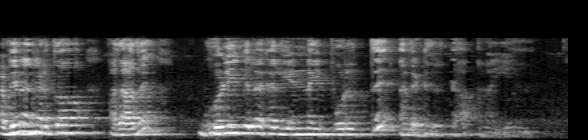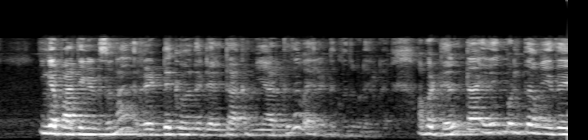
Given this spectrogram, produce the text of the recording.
அப்படின்னு அங்கே அர்த்தம்? அதாவது ஒளி விலகல் எண்ணை பொறுத்து அந்த டெல்டா அமையும். இங்கே பார்த்தீங்கன்னு சொன்னால் ரெட்டுக்கு வந்து டெல்டா கம்மியாக இருக்குது வயலட்டுக்கு வந்து கூட இருக்குது. அப்போ டெல்டா எதை பொறுத்து அமையுது?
